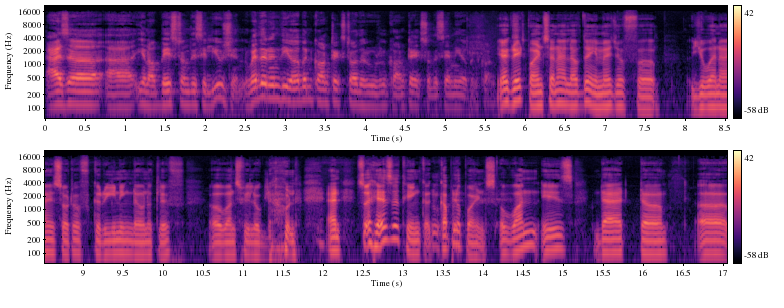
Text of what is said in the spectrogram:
as a, uh, you know, based on this illusion, whether in the urban context or the rural context or the semi-urban context? Yeah, great points, and I love the image of uh, you and I sort of careening down a cliff. Uh, once we look down. And so here's the thing a couple of points. Uh, one is that uh,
